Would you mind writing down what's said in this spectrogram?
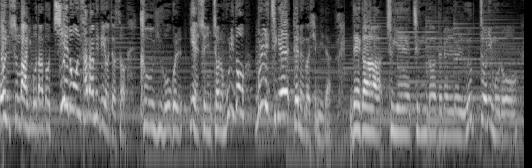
원수 마귀보다도 지혜로운 사람이 되어져서 그 유혹을 예수님처럼 우리도 물리치게 되는 것입니다. 내가 주의 증거들을 읊조림으로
